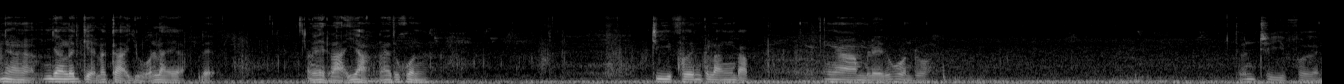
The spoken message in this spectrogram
เนี่ยยังระเกียดระกะอยู่อะไรอะเละ หลายอย่างนะทุกคน ที่เฟิร์นกำลังแบบงามเลยทุกคนดู ต้นทรีเฟิร์น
